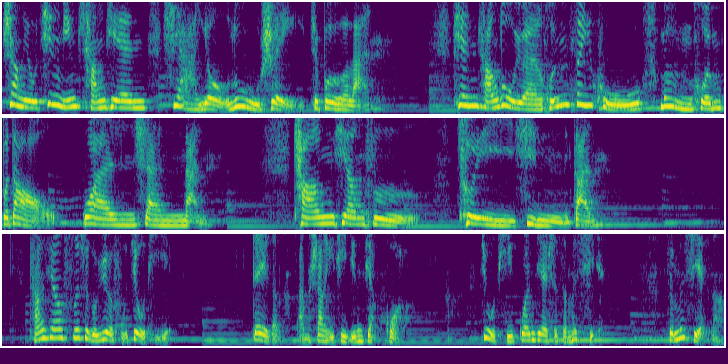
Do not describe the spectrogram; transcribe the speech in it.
上有清明长天，下有露水之波澜。天长路远魂飞苦，梦魂不到关山难。长相思，催心肝。长相思是个乐府旧题，这个呢，咱们上一期已经讲过了。旧题关键是怎么写？怎么写呢？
